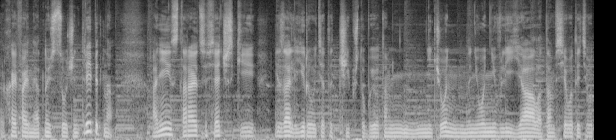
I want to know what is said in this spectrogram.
э, Hi-Fi относится очень трепетно, они стараются всячески изолировать этот чип, чтобы его там ничего на него не влияло, там все вот эти вот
